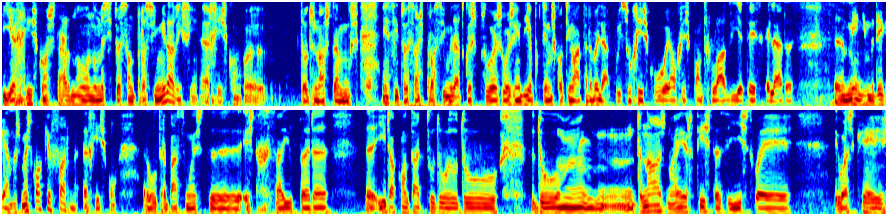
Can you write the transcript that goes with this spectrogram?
e arriscam estar no, numa situação de proximidade, enfim, arriscam. Uh, todos nós estamos em situações de proximidade com as pessoas hoje em dia porque temos que continuar a trabalhar, por isso o risco é um risco controlado e até se calhar mínimo, digamos, mas de qualquer forma arriscam, ultrapassam este, este receio para ir ao contacto do, do, do, hum, de nós, não é, artistas e isto é eu acho que é,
